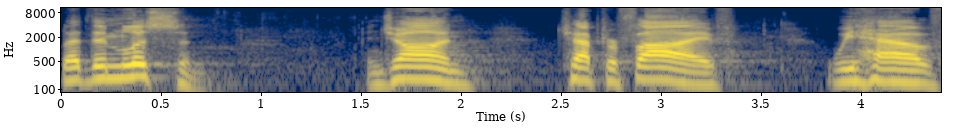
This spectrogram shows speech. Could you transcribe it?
Let them listen. In John chapter 5, we have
